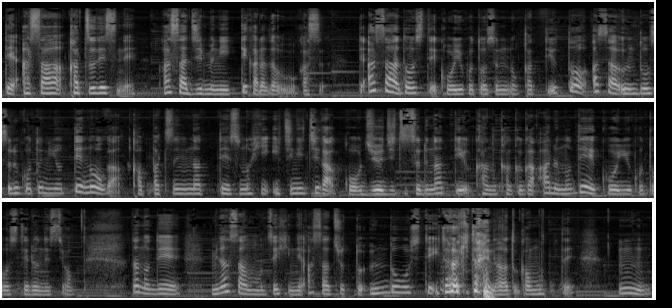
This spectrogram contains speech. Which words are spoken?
で朝活ですね。朝ジムに行って体を動かす。で朝どうしてこういうことをするのかっていうと朝運動することによって脳が活発になってその日一日がこう充実するなっていう感覚があるのでこういうことをしてるんですよ。なので皆さんも是非ね朝ちょっと運動をしていただきたいなとか思って。うん。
